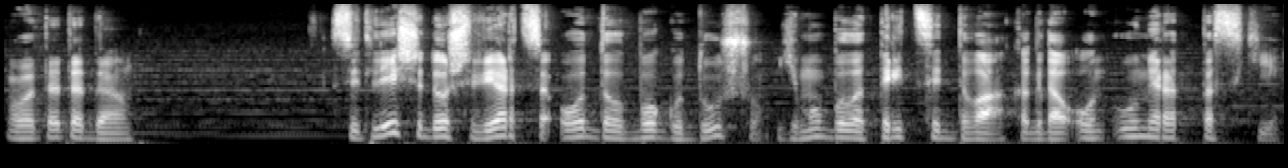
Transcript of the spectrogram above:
Вот это да. Светлейший дождь Верца отдал богу душу, ему было 32, когда он умер от тоски.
